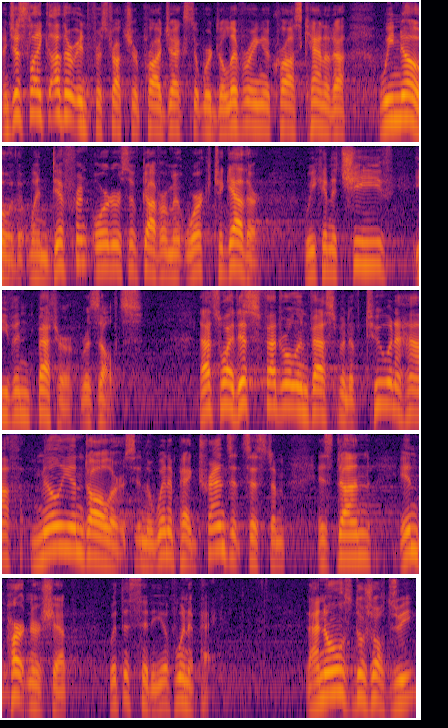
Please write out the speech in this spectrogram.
And just like other infrastructure projects that we're delivering across Canada, we know that when different orders of government work together, we can achieve even better results. That's why this federal investment of $2.5 million in the Winnipeg transit system is done in partnership with the City of Winnipeg. L'annonce d'aujourd'hui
